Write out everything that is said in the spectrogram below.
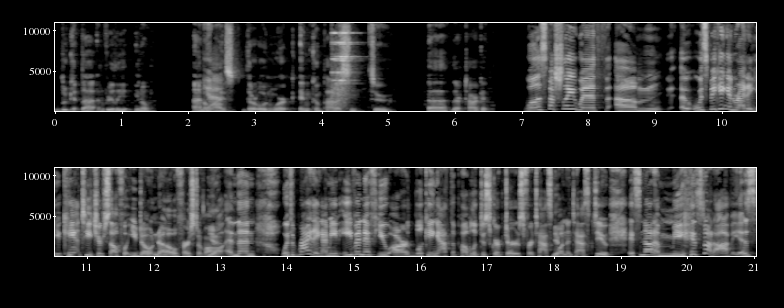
look at that and really, you know, analyze their own work in comparison to uh, their target. Well, especially with um uh, with speaking and writing, you can't teach yourself what you don't know, first of all. Yeah. And then with writing, I mean, even if you are looking at the public descriptors for task Yeah. 1 and task 2, it's not a me it's not obvious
